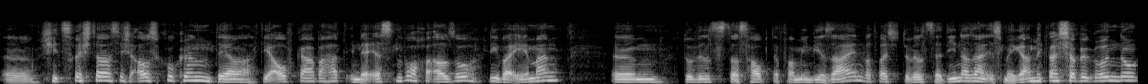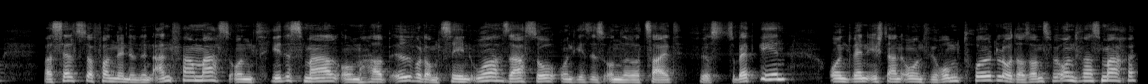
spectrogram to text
äh, Schiedsrichter sich ausgucken, der die Aufgabe hat in der ersten Woche, also lieber Ehemann, ähm, du willst das Haupt der Familie sein, was weiß ich, du willst der Diener sein, ist mir egal mit welcher Begründung. Was hältst du davon, wenn du den Anfang machst und jedes Mal um halb elf oder um zehn Uhr sagst so, und jetzt ist unsere Zeit fürs zu Bett gehen. Und wenn ich dann irgendwie rumtrödel oder sonst wie irgendwas mache,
